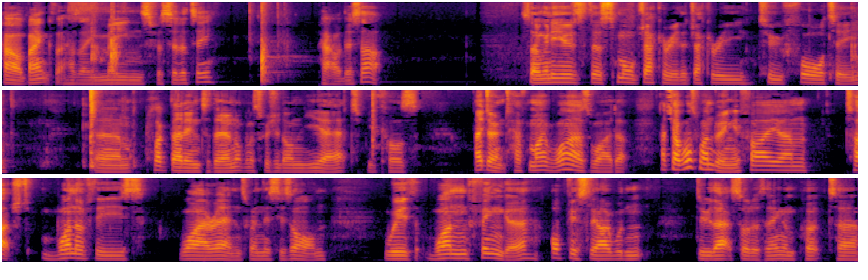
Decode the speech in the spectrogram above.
power bank that has a mains facility. Power this up. So I'm going to use the small Jackery, the Jackery 240. Um, plug that into there. I'm not going to switch it on yet because I don't have my wires wired up. Actually, I was wondering if I um, touched one of these wire ends when this is on with one finger. Obviously I wouldn't do that sort of thing and put uh,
